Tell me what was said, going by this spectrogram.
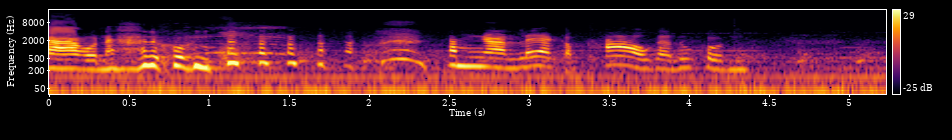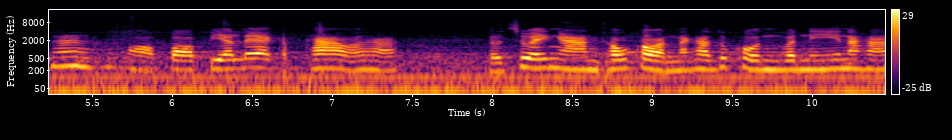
ข้าวนะคะทุกคนทำงานแลกกับข้าวค่ะทุกคนห่อปอเปียะแลกกับข้าวนะคะ เดี๋ยวช่วยงานเขาก่อนนะคะ ทุกคนวันนี้นะคะ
